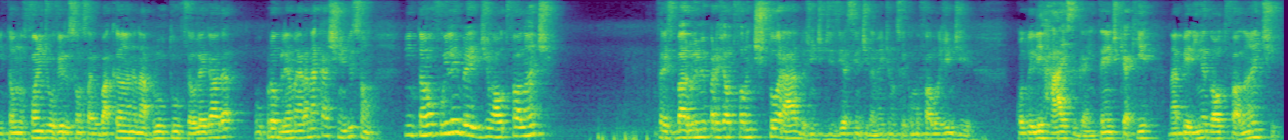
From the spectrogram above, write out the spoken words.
Então no fone de ouvido o som saiu bacana, na Bluetooth saiu legal, o problema era na caixinha de som. Então eu fui lembrei de um alto-falante. Esse barulho me parece de alto-falante estourado, a gente dizia assim antigamente, não sei como falou hoje em dia. Quando ele rasga, entende? Que aqui na beirinha do alto-falante,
